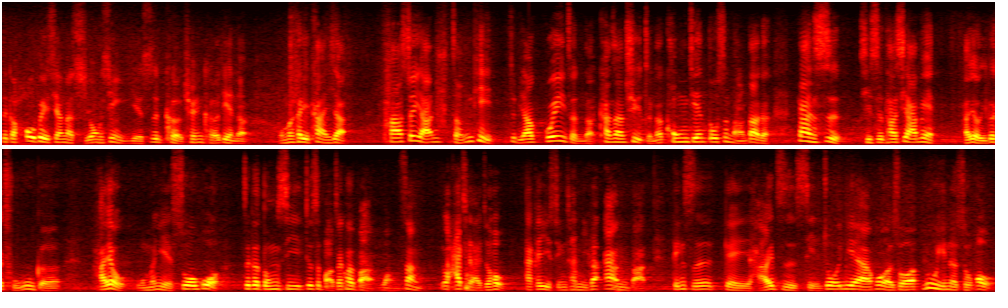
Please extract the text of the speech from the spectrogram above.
这个后备箱的实用性也是可圈可点的。我们可以看一下，它虽然整体是比较规整的，看上去整个空间都是蛮大的，但是其实它下面还有一个储物格。还有，我们也说过，这个东西就是把这块板往上拉起来之后，它可以形成一个案板。平时给孩子写作业啊，或者说露营的时候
